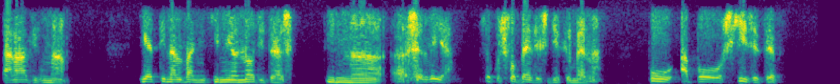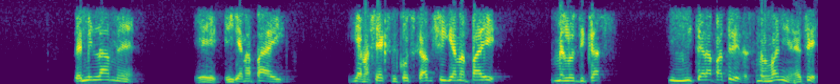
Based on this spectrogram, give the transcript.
παράδειγμα, για την αλβανική μειονότητα στην uh, Σερβία, στο Κοσφοπέδι συγκεκριμένα, που αποσχίζεται. Δεν μιλάμε ε, για να πάει, για να φτιάξει δικό της κράτος ή για να πάει μελλοντικά στην μητέρα πατρίδα, στην Αλβανία, έτσι.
